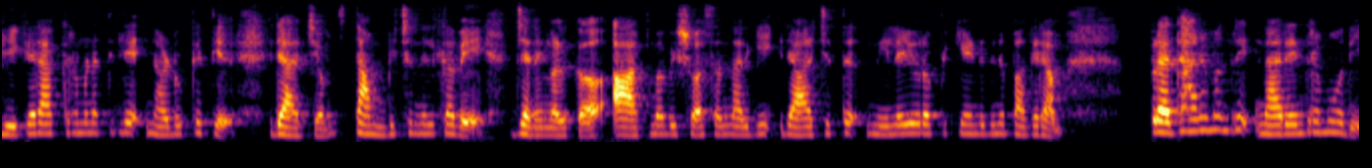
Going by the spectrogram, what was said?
ഭീകരാക്രമണത്തിന്റെ നടുക്കത്തിൽ രാജ്യം സ്തംഭിച്ചു നിൽക്കവേ. ജനങ്ങൾക്ക് ആത്മവിശ്വാസം നൽകി രാജ്യത്ത് നിലയുറപ്പിക്കേണ്ടതിനു പകരം പ്രധാനമന്ത്രി നരേന്ദ്രമോദി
